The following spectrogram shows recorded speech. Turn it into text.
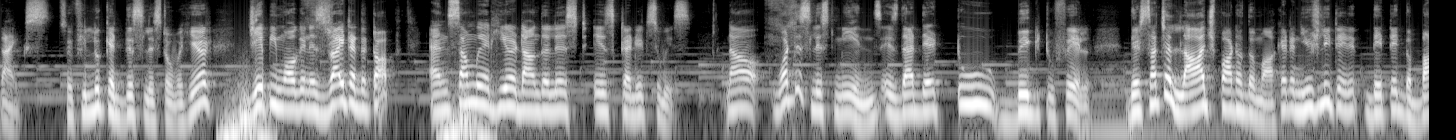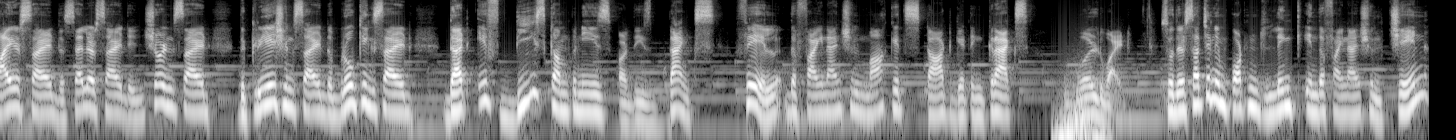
banks. So if you look at this list over here, JP Morgan is right at the top and somewhere here down the list is Credit Suisse. Now, what this list means is that they're too big to fail. They're such a large part of the market, and usually they take the buyer side, the seller side, the insurance side, the creation side, the broking side, that if these companies or these banks fail, the financial markets start getting cracks worldwide. So there's such an important link in the financial chain,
